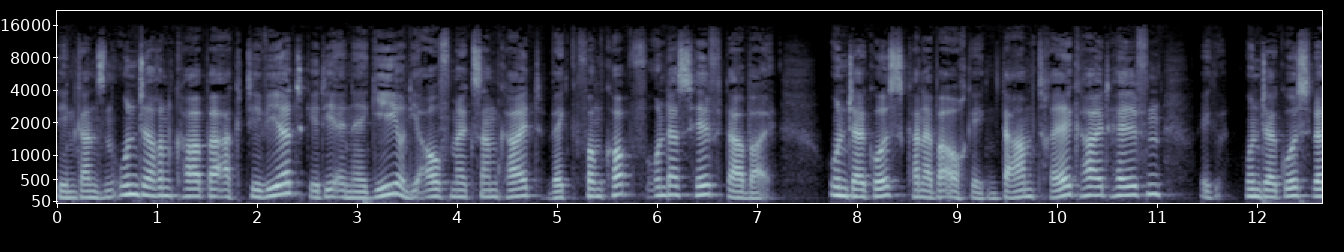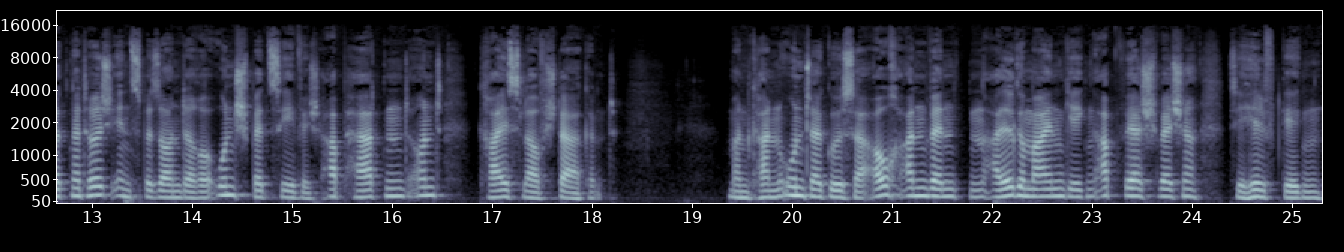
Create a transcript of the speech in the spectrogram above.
den ganzen unteren Körper aktiviert, geht die Energie und die Aufmerksamkeit weg vom Kopf und das hilft dabei. Unterguss kann aber auch gegen Darmträgheit helfen. Unterguss wirkt natürlich insbesondere unspezifisch abhärtend und kreislaufstärkend. Man kann Untergüsse auch anwenden, allgemein gegen Abwehrschwäche. Sie hilft gegen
